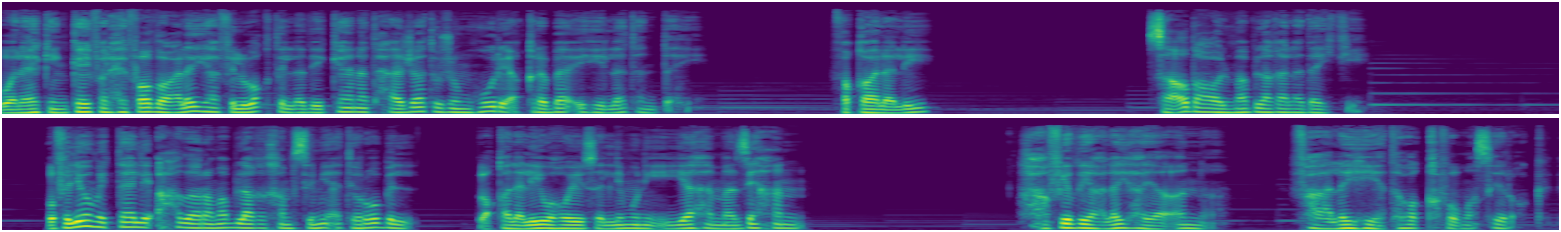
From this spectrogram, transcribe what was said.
ولكن كيف الحفاظ عليها في الوقت الذي كانت حاجات جمهور أقربائه لا تنتهي؟ فقال لي سأضع المبلغ لديك. وفي اليوم التالي أحضر مبلغ 500 روبل وقال لي وهو يسلمني إياها مازحا حافظي عليها يا أنا فعليه يتوقف مصيرك.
